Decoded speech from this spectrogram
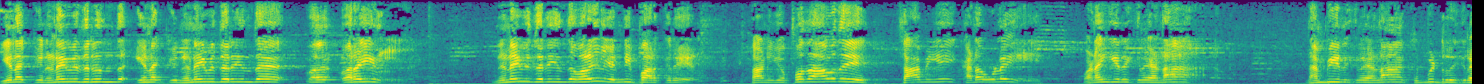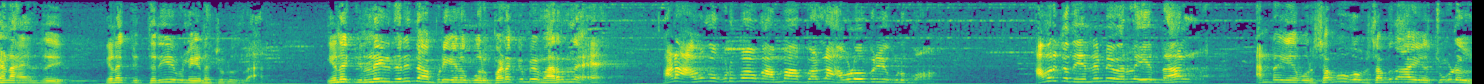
எனக்கு நினைவு தெரிந்த எனக்கு நினைவு தெரிந்த வ- வரையில் நினைவு தெரிந்த வரையில் எண்ணி பார்க்கிறேன். நான் எப்போதாவது சாமியை கடவுளை வணங்கி இருக்கிறேனா நம்பி இருக்கிறேனா கும்பிட்டு இருக்கிறேனா என்று எனக்கு தெரியவில்லை என சொல்லுகிறார். எனக்கு நினைவு தெரிந்து அப்படி எனக்கு ஒரு பழக்கமே வரல. ஆனா அவங்க குடும்பம் அவங்க அம்மா அப்பா எல்லாம் அவ்வளவு பெரிய குடும்பம். அவருக்கு அது எண்ணமே வரல என்றால் அன்றைய ஒரு சமூகம் சமுதாய சூழல்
